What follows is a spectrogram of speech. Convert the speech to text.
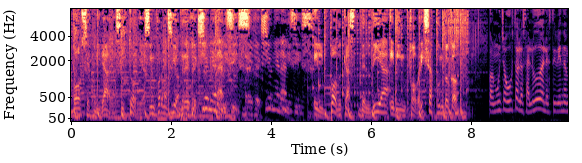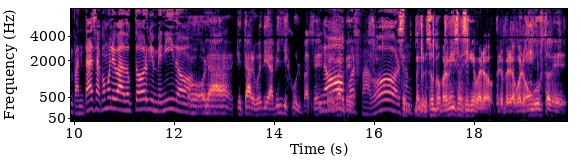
Voces, miradas, historias, información, reflexión y análisis. Reflexión y análisis. El podcast del día en infobrisas.com. Con mucho gusto lo saludo, lo estoy viendo en pantalla. ¿Cómo le va, doctor? Bienvenido. Hola, ¿qué tal? Buen día. Mil disculpas. ¿eh? No, por favor. Son... Me cruzó un compromiso, así que bueno, pero, pero bueno, un gusto de,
